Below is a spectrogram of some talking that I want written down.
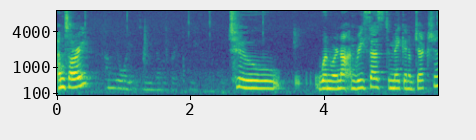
I'm sorry? To when we're not in recess to make an objection?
